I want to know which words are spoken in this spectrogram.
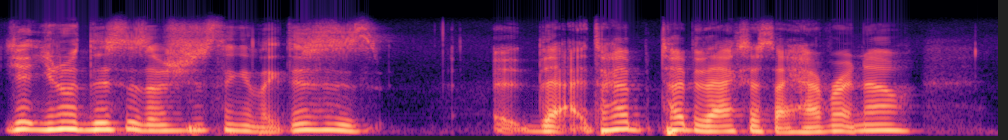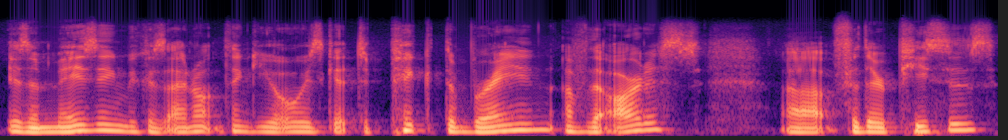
Yeah, you know, this is. I was just thinking, like, this is the type of access I have right now is amazing because I don't think you always get to pick the brain of the artist uh, for their pieces.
